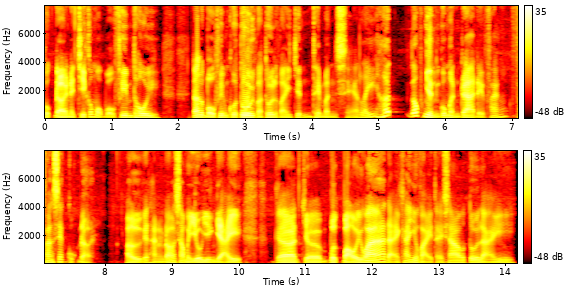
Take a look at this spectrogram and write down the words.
cuộc đời này chỉ có một bộ phim thôi đó là bộ phim của tôi và tôi là vai chính thì mình sẽ lấy hết góc nhìn của mình ra để phán phán xét cuộc đời. Ừ cái thằng đó sao mày vô duyên vậy uh, ờ, bực bội quá đại khái như vậy. Tại sao tôi lại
